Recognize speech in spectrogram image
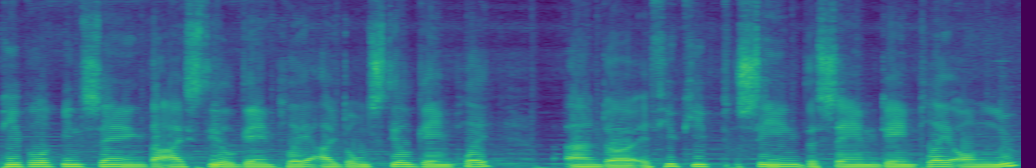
people have been saying that I steal gameplay. I don't steal gameplay. And uh, if you keep seeing the same gameplay on loop,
